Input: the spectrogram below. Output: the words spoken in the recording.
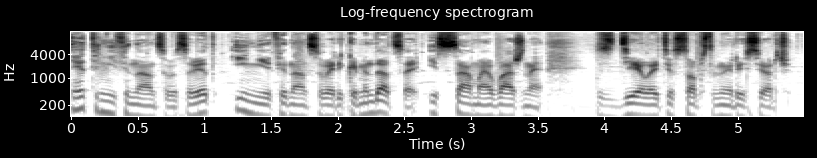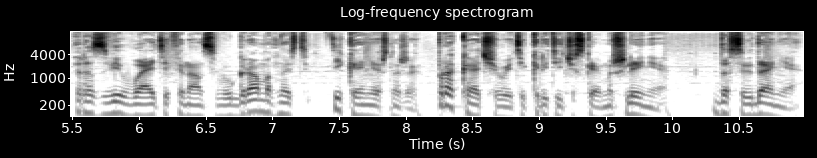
это не финансовый совет и не финансовая рекомендация. И самое важное, сделайте собственный research, развивайте финансовую грамотность и, конечно же, прокачивайте критическое мышление. До свидания.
